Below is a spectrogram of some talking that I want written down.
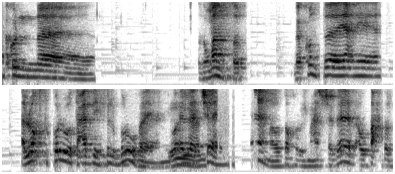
أكون آه، ذو منصب لكنت آه، يعني الوقت كله تعديه في البروفة يعني وإلا نعم. تشاهد أو تخرج مع الشباب أو تحضر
